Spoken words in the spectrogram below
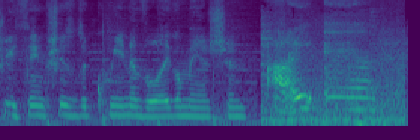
She thinks she's the queen of the Lego mansion. I am.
